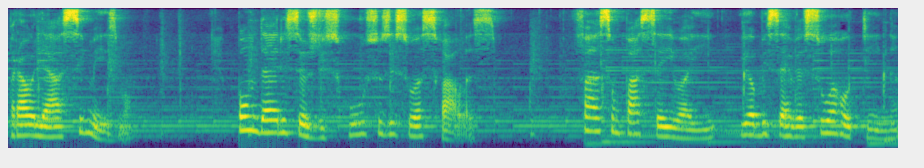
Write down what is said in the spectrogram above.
para olhar a si mesmo. Pondere seus discursos e suas falas. Faça um passeio aí e observe a sua rotina,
